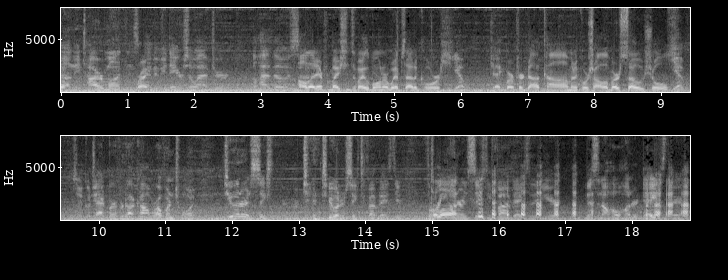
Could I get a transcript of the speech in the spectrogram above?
uh, the entire month, and Right. maybe a day or so after they'll have those. All uh, that is available on our website, of course. Yep. JackBurford.com, and of course, all of our socials. Yep. So go jackburford.com. We're open 20, 260, 265 days a year. A lot. 365 days of the year. Missing a whole 100 days there.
